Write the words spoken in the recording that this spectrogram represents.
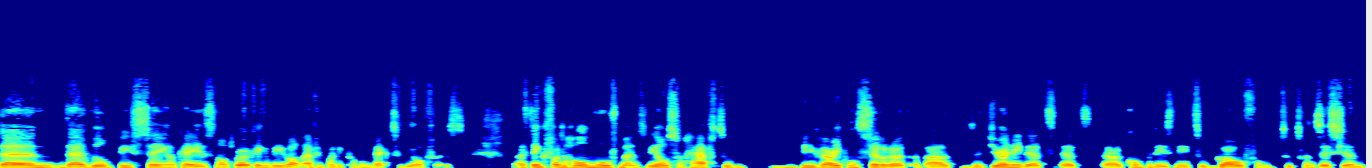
then they will be saying okay it's not working. We want everybody coming back to the office. I think for the whole movement we also have to be very considerate about the journey that that uh, companies need to go from to transition.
